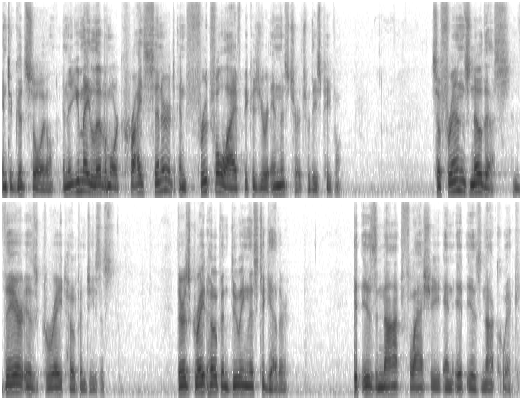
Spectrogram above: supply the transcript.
into good soil, and that you may live a more Christ centered and fruitful life because you're in this church with these people. So, friends, know this there is great hope in Jesus. There is great hope in doing this together. It is not flashy and it is not quick.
